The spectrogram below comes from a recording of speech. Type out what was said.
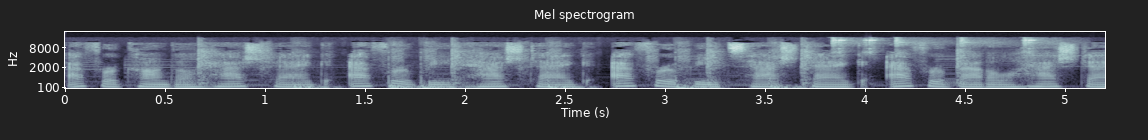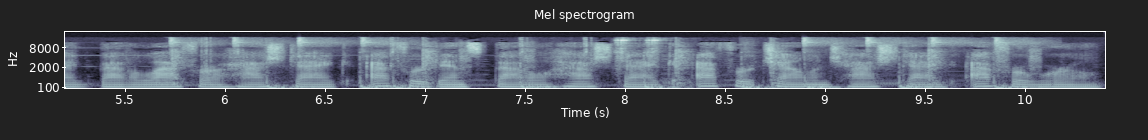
Afrocongo Hashtag Afrobeat Hashtag Afrobeats Hashtag Afrobattle Hashtag Battle Afro Hashtag Afrodance Battle Hashtag Afro Challenge Hashtag Afroworld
